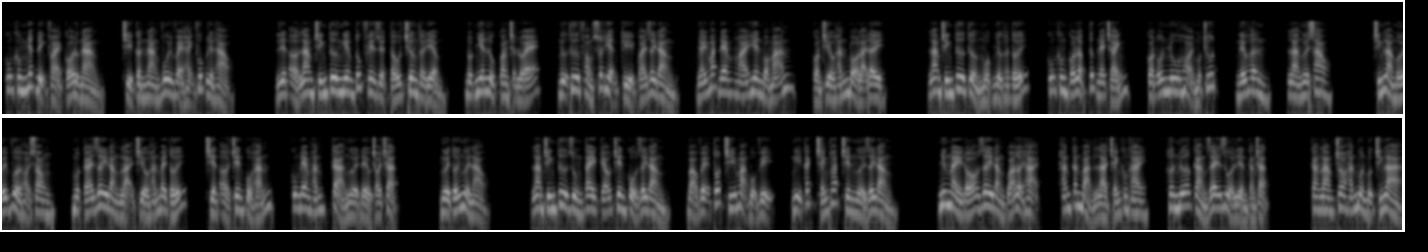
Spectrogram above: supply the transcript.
cũng không nhất định phải có được nàng, chỉ cần nàng vui vẻ hạnh phúc liền hảo. Liên ở Lam Chính Tư nghiêm túc phê duyệt tấu chương thời điểm, đột nhiên lục quang chợt lóe, ngự thư phòng xuất hiện kỳ quái dây đằng, nháy mắt đem mái hiên bỏ mãn, còn chiều hắn bỏ lại đây. Lam Chính Tư tưởng một nhược hân tới, cũng không có lập tức né tránh, còn ôn nhu hỏi một chút, nếu hân, là người sao? Chính là mới vừa hỏi xong, một cái dây đằng lại chiều hắn bay tới, triền ở trên cổ hắn, cũng đem hắn cả người đều trói chặt. Người tới người nào? Lam Chính Tư dùng tay kéo trên cổ dây đằng, bảo vệ tốt chí mạng bộ vị, nghĩ cách tránh thoát trên người dây đằng. Nhưng này đó dây đằng quá lợi hại, hắn căn bản là tránh không khai, hơn nữa càng dây rủa liền càng chặt. Càng làm cho hắn buồn bực chính là,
